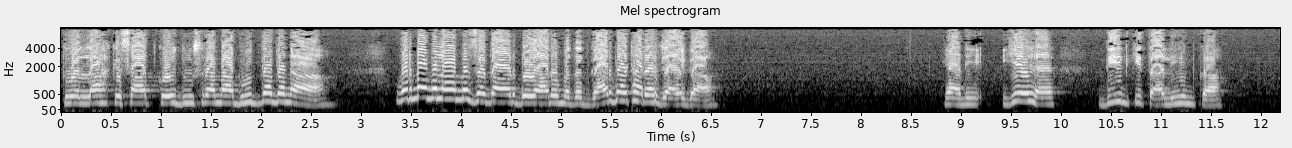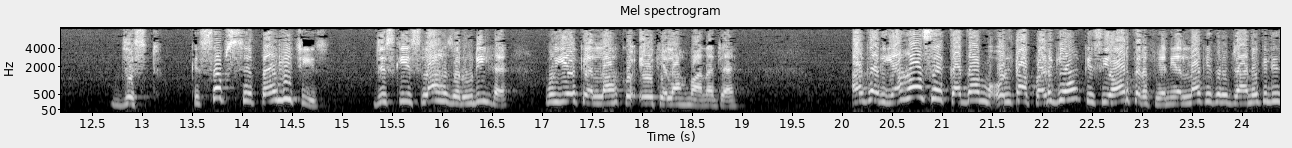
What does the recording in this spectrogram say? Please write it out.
تو اللہ کے ساتھ کوئی دوسرا معبود نہ بنا، ورنہ ملامت زدہ اور بے و مددگار بیٹھا رہ جائے گا۔ یعنی یہ ہے دین کی تعلیم کا جسٹ کہ سب سے پہلی چیز جس کی اصلاح ضروری ہے وہ یہ کہ اللہ کو ایک الہ مانا جائے۔ اگر یہاں سے قدم الٹا پڑ گیا کسی اور طرف یعنی اللہ کی طرف جانے کے لیے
